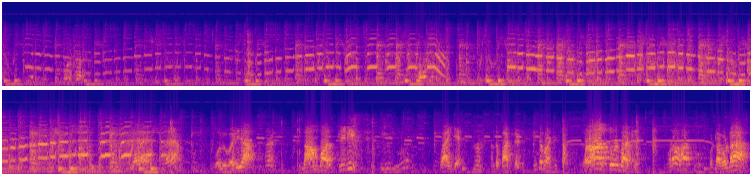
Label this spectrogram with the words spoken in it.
ஒரு வழியா? சாம்பார் பினிஷ் வாங்க அந்த பாட்டில் எடு. இந்த பாட்டு? மிளகாத்தூள் பாட்டில். மிளகாத்தூள். கொண்டா கொண்டா.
